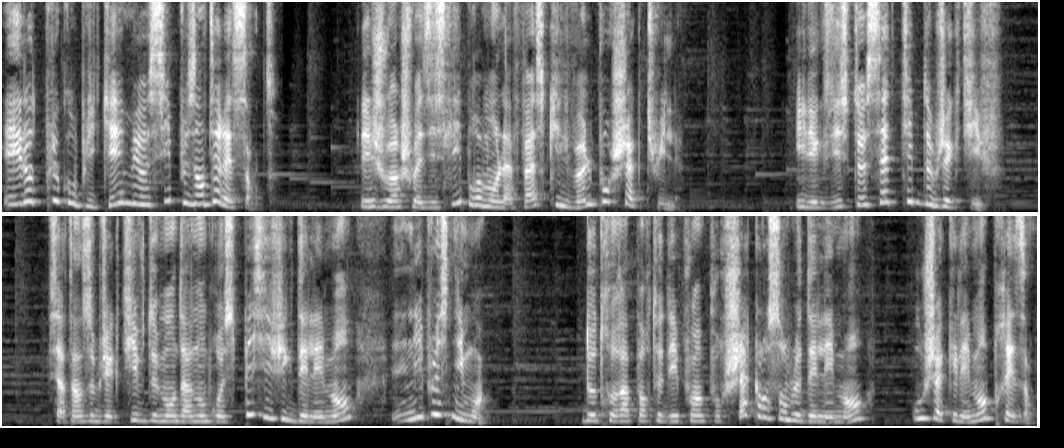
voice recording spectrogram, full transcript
et l'autre plus compliquée mais aussi plus intéressante. Les joueurs choisissent librement la face qu'ils veulent pour chaque tuile. Il existe 7 types d'objectifs. Certains objectifs demandent un nombre spécifique d'éléments, ni plus ni moins. D'autres rapportent des points pour chaque ensemble d'éléments ou chaque élément présent.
